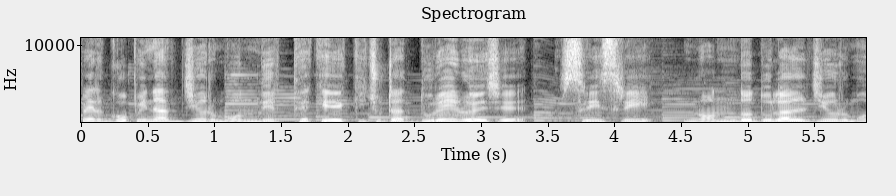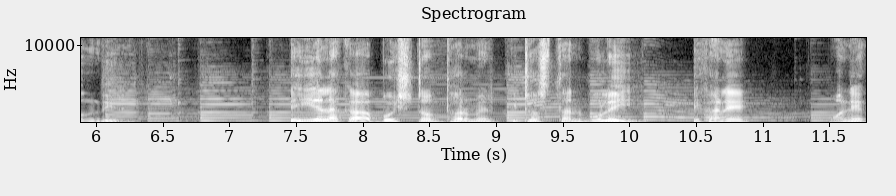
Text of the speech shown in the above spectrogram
গুড়াপের গোপীনাথজিউর মন্দির থেকে কিছুটা দূরেই রয়েছে শ্রী শ্রী নন্দদুলালজিউর মন্দির। এই এলাকা বৈষ্ণব ধর্মের পীঠস্থান বলেই এখানে অনেক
